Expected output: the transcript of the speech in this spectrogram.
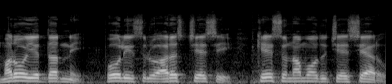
మరో ఇద్దరిని పోలీసులు అరెస్ట్ చేసి కేసు నమోదు చేశారు.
